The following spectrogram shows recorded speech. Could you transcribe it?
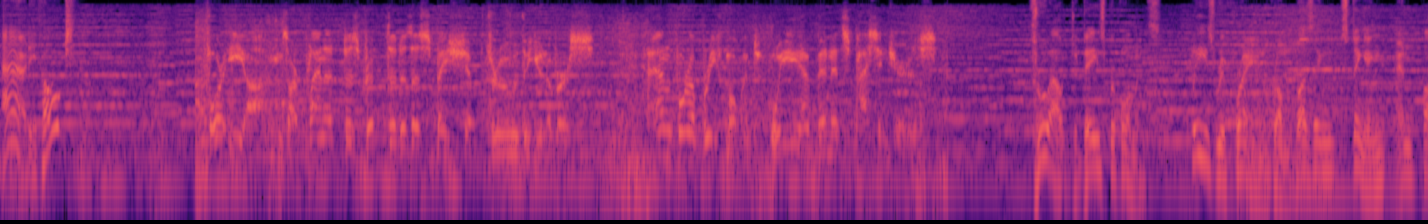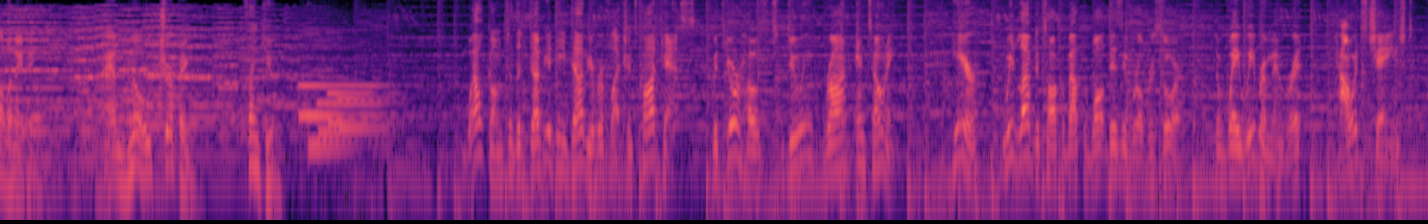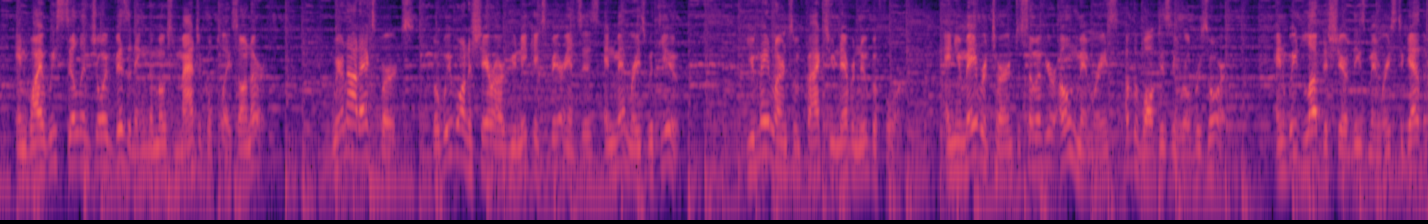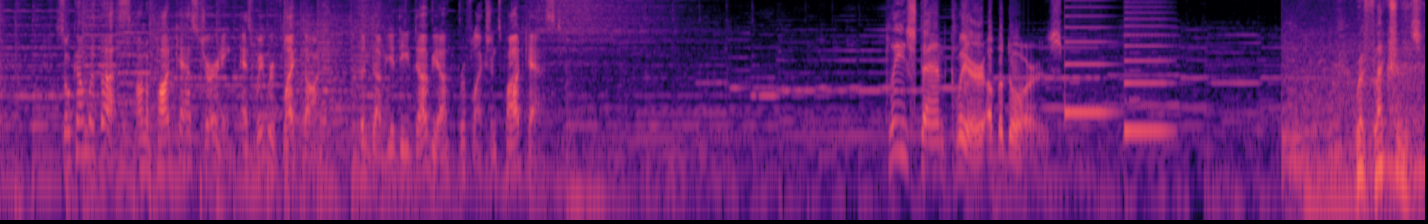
Howdy, folks. For eons, our planet has drifted as a spaceship through the universe. And for a brief moment, we have been its passengers. Throughout today's performance, please refrain from buzzing, stinging, and pollinating. And no chirping. Thank you. Welcome to the WDW Reflections Podcast with your hosts, Dewey, Ron, and Tony. Here, we love to talk about the Walt Disney World Resort, the way we remember it, how it's changed, and why we still enjoy visiting the most magical place on Earth. We're not experts, but we want to share our unique experiences and memories with you. You may learn some facts you never knew before, and you may return to some of your own memories of the Walt Disney World Resort. And we'd love to share these memories together. So come with us on a podcast journey as we reflect on the WDW Reflections Podcast. Please stand clear of the doors. Reflections.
